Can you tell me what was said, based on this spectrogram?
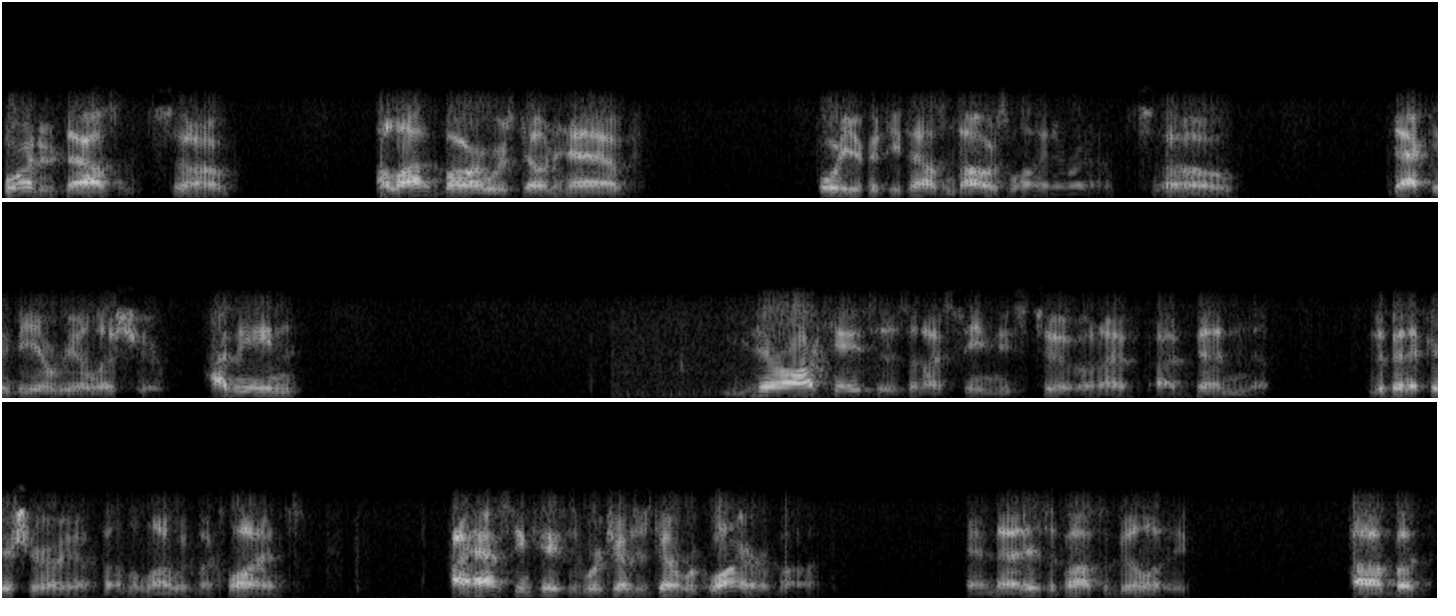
four hundred thousand. So, a lot of borrowers don't have forty or fifty thousand dollars lying around. So, that can be a real issue. I mean, there are cases, and I've seen these too, and I've I've been the beneficiary of them along with my clients. I have seen cases where judges don't require a bond, and that is a possibility. Uh, but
